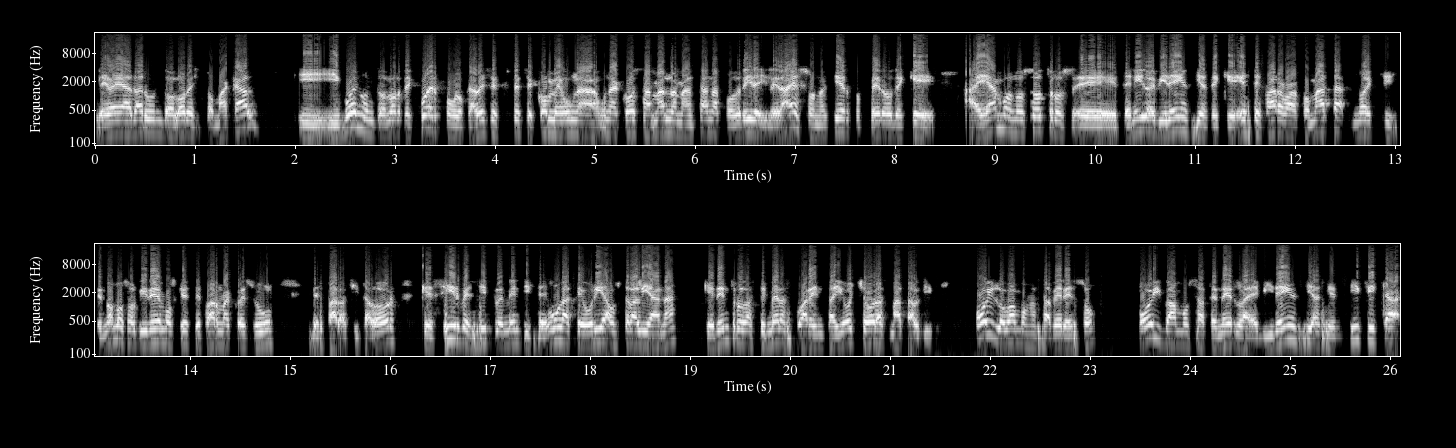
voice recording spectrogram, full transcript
le vaya a dar un dolor estomacal y, bueno, un dolor de cuerpo, lo que a veces usted se come una, una cosa más, una manzana podrida y le da eso, ¿no es cierto? Pero de que hayamos nosotros eh, tenido evidencias de que este fármaco mata, no existe. No nos olvidemos que este fármaco es un desparasitador que sirve simplemente, y según la teoría australiana, que dentro de las primeras 48 horas mata al virus. Hoy lo vamos a saber eso, hoy vamos a tener la evidencia científica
